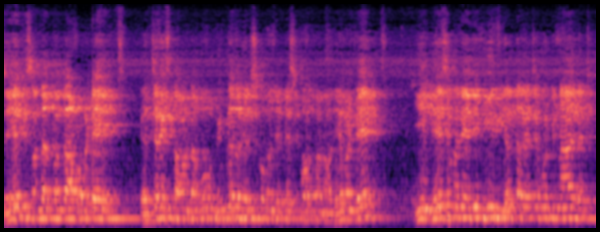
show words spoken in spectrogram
జయంతి సందర్భంగా ఒకటే హెచ్చరిస్తా ఉంటాము. విఘ్నత తెలుసుకోమని చెప్పేసి కోరుతున్నాం. అదేమంటే ఈ దేశం అనేది మీరు ఎంత రెచ్చగొట్టినా రెచ్చ-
